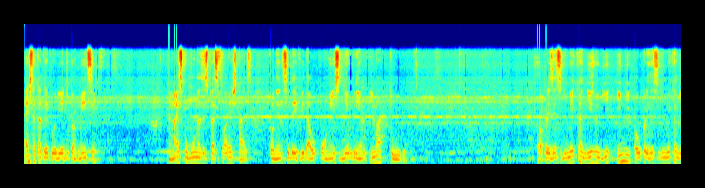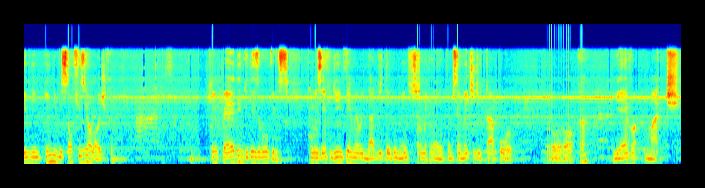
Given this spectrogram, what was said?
Esta categoria de dormência é mais comum nas espécies florestais, podendo ser devida à ocorrência de embrião imaturo, ou a presença de mecanismo de in, ou presença de mecanismo de inibição fisiológica que impedem de desenvolver-se. Como exemplo de impermeabilidade de tegumentos, é, temos sementes de caporoca e erva mate.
